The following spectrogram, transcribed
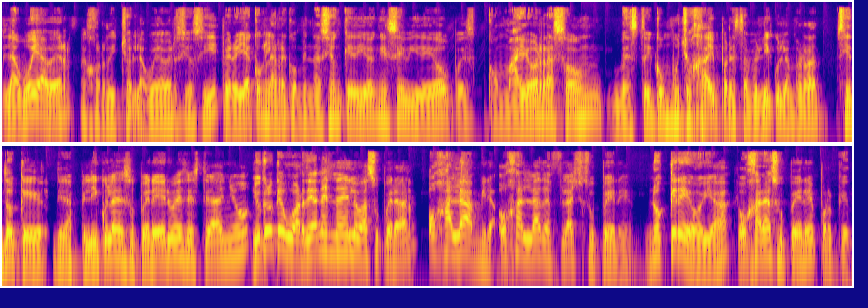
la voy a ver, mejor dicho, la voy a ver sí o sí, pero ya con la recomendación que dio en ese video, pues con mayor razón estoy con mucho hype por esta película, en verdad. Siento que de las películas de superhéroes de este año, yo creo que Guardianes nadie lo va a superar. Ojalá, mira, ojalá The Flash supere. No creo ya, ojalá supere porque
